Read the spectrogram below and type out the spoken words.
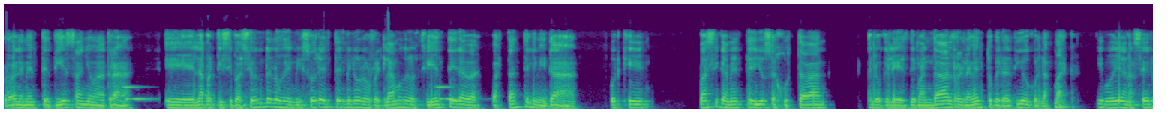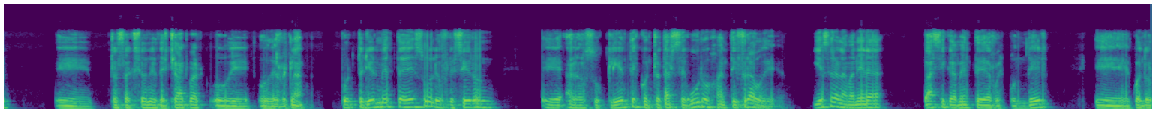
probablemente 10 años atrás, eh, la participación de los emisores en términos de los reclamos de los clientes era bastante limitada, porque básicamente ellos se ajustaban a lo que les demandaba el reglamento operativo con las marcas y podían hacer eh, transacciones de chargeback o de, o de reclamo. Posteriormente a eso le ofrecieron eh, a los, sus clientes contratar seguros antifraude y esa era la manera básicamente de responder eh, cuando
